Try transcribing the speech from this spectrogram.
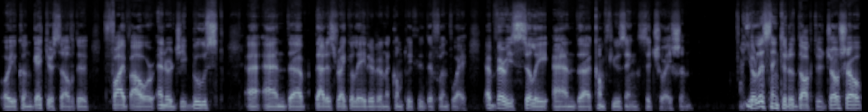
or you can get yourself the five hour energy boost uh, and uh, that is regulated in a completely different way. A very silly and uh, confusing situation. You're listening to the Dr. Joe Show.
